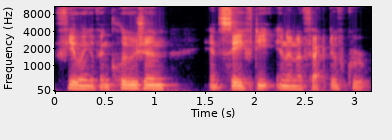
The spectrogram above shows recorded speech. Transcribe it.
feeling of inclusion, and safety in an effective group.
